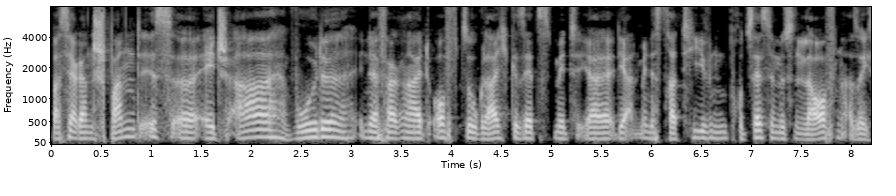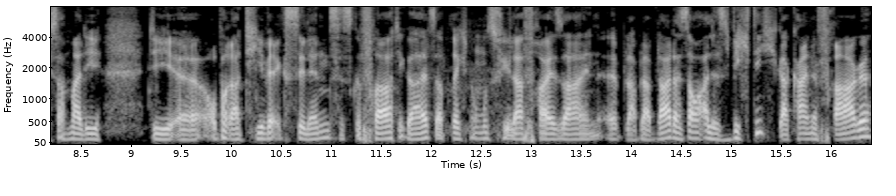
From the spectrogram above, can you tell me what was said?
was ja ganz spannend ist, äh, HR wurde in der Vergangenheit oft so gleichgesetzt mit, ja, die administrativen Prozesse müssen laufen. Also ich sag mal, die, die äh, operative Exzellenz ist gefragt, die Gehaltsabrechnung muss fehlerfrei sein, äh, bla bla bla. Das ist auch alles wichtig, gar keine Frage.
